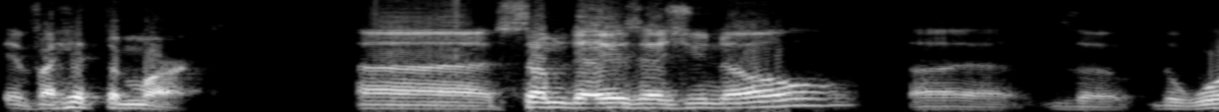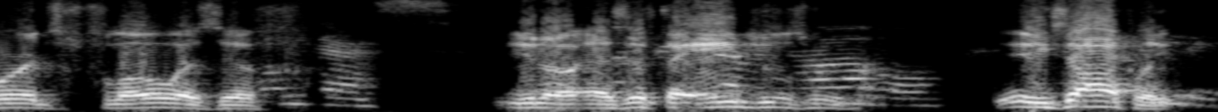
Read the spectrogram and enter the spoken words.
if I hit the mark. Uh, some days, as you know, uh, the the words flow as if oh, yes. You know as if the angels were Exactly.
